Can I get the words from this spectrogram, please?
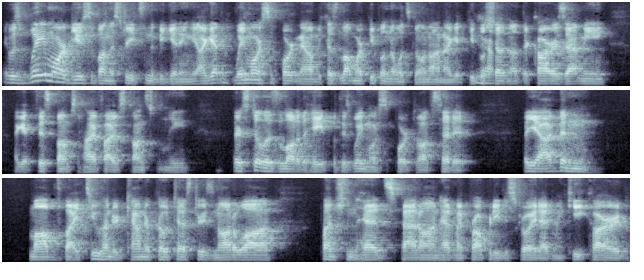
It was way more abusive on the streets in the beginning. I get way more support now because a lot more people know what's going on. I get people Yeah. shouting out their cars at me. I get fist bumps and high fives constantly. There still is a lot of the hate, but there's way more support to offset it. But yeah, I've been mobbed by 200 counter protesters in Ottawa, punched in the head, spat on, had my property destroyed, had my key card.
